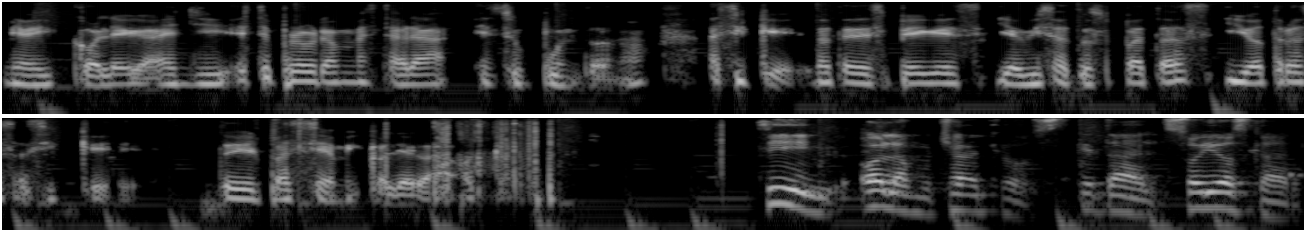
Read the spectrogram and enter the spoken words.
mi colega Angie, este programa estará en su punto, ¿no? Así que no te despegues y avisa a tus patas y otros, así que doy el pase a mi colega Oscar. Sí, hola muchachos, ¿qué tal? Soy Oscar.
